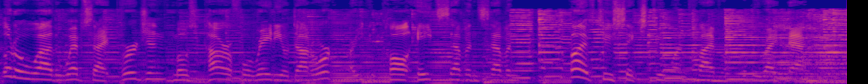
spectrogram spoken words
Go to uh, the website, virginmostpowerfulradio.org, or you can call 877 526 2150. We'll be right back.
